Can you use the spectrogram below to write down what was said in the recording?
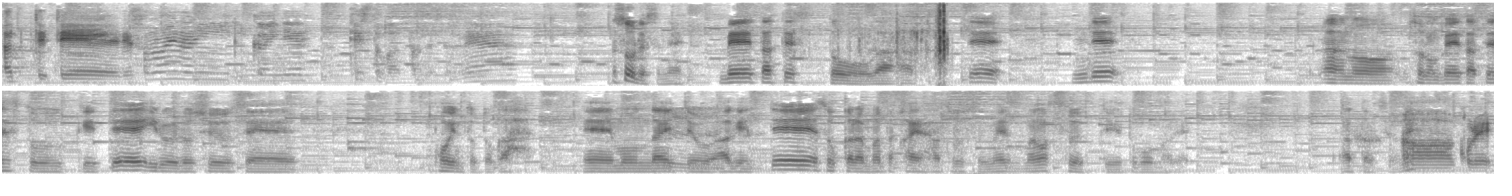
なってて、で、その間に一回ね、テストがあったんですよね。そうですね。ベータテストがあって、で、あの、そのベータテストを受けて、いろいろ修正ポイントとか、えー問題点を上げて、そこからまた開発を進めますっていうところまであったんですよね。ああ、これ、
